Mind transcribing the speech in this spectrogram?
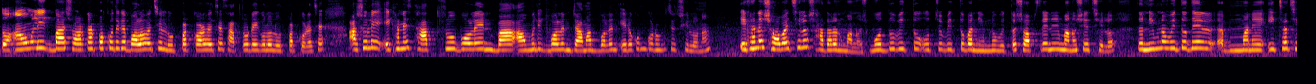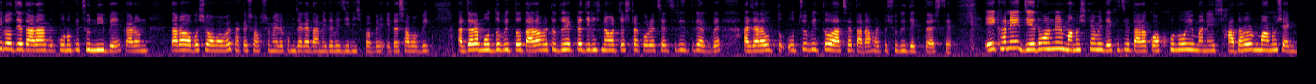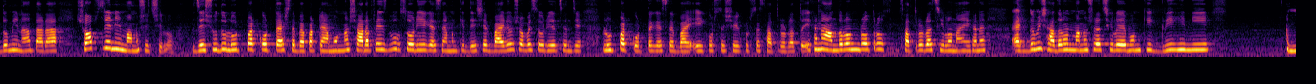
তো আওয়ামী লীগ বা সরকার পক্ষ থেকে বলা হয়েছে, লুটপাট করা হয়েছে, ছাত্ররা এগুলো লুটপাট করেছে। আসলে এখানে ছাত্র বলেন বা আওয়ামী লীগ বলেন, জামাত বলেন, এরকম কোনো কিছু ছিল না। এখানে সবাই ছিল সাধারণ মানুষ। মধ্যবিত্ত, উচ্চবিত্ত বা নিম্নবিত্ত সব শ্রেণির মানুষই ছিল। তো নিম্নবিত্তদের মানে ইচ্ছা ছিল যে তারা কোনো কিছু নিবে, কারণ তারা অবশ্যই অভাবে থাকে, সবসময় এরকম জায়গায় দামি দামি জিনিস পাবে, এটা স্বাভাবিক। আর যারা মধ্যবিত্ত, তারা হয়তো দু একটা জিনিস নেওয়ার চেষ্টা করেছে, স্মৃতি রাখবে। আর যারা উচ্চ- উচ্চবিত্ত আছে, তারা হয়তো শুধুই দেখতে আসছে। এইখানে যে ধরনের মানুষকে আমি দেখেছি, তারা কখনোই মানে সাধারণ মানুষ একদমই না, তারা সব শ্রেণির মানুষের ছিল। যে শুধু লুটপাট করতে আসছে, ব্যাপারটা এমন না। সারা ফেসবুক ছড়িয়ে গেছে, এমনকি দেশের বাইরেও সবাই ছড়িয়েছেন যে লুটপাট করতে গেছে বা এই করছে, সেই করছে ছাত্ররা। তো এখানে আন্দোলনরত ছাত্ররা ছিল না, এখানে একদমই সাধারণ মানুষরা ছিল এবং কি গৃহিণী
